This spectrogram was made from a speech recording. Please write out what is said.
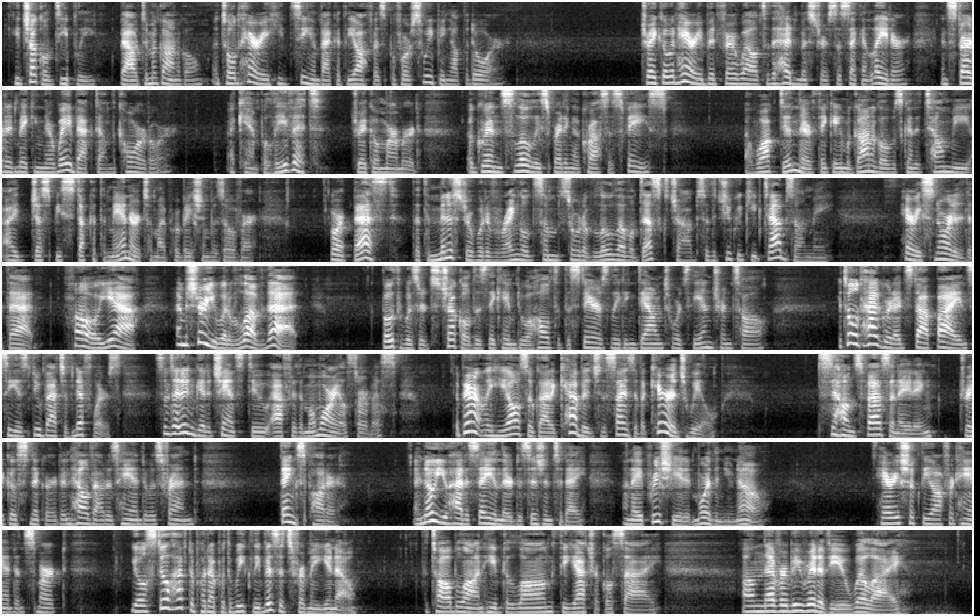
He chuckled deeply, bowed to McGonagall, and told Harry he'd see him back at the office before sweeping out the door. Draco and Harry bid farewell to the headmistress a second later and started making their way back down the corridor. I can't believe it, Draco murmured, a grin slowly spreading across his face. I walked in there thinking McGonagall was going to tell me I'd just be stuck at the manor till my probation was over. Or at best, that the minister would have wrangled some sort of low level desk job so that you could keep tabs on me. Harry snorted at that. Oh, yeah, I'm sure you would have loved that. Both wizards chuckled as they came to a halt at the stairs leading down towards the entrance hall. I told Hagrid I'd stop by and see his new batch of Nifflers, since I didn't get a chance to after the memorial service. Apparently, he also got a cabbage the size of a carriage wheel. Sounds fascinating, Draco snickered and held out his hand to his friend. Thanks, Potter. I know you had a say in their decision today, and I appreciate it more than you know. Harry shook the offered hand and smirked. You'll still have to put up with weekly visits from me, you know. The tall blonde heaved a long, theatrical sigh. I'll never be rid of you, will I?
